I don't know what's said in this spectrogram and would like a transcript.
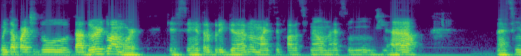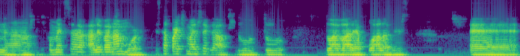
muita parte do, da dor e do amor. Que você entra brigando, mas você fala assim, não, não é assim, não. Não é assim, não. E começa a levar namoro. Essa é parte mais legal do, do, do Avaré pro Alanders. É,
